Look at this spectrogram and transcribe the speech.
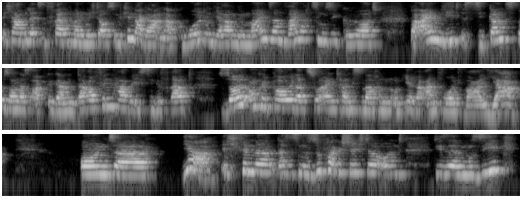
ich habe letzten Freitag meine Nichte aus dem Kindergarten abgeholt und wir haben gemeinsam Weihnachtsmusik gehört. Bei einem Lied ist sie ganz besonders abgegangen. Daraufhin habe ich sie gefragt, soll Onkel Paul dazu einen Tanz machen? Und ihre Antwort war ja. Und äh, ja, ich finde, das ist eine super Geschichte und diese Musik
